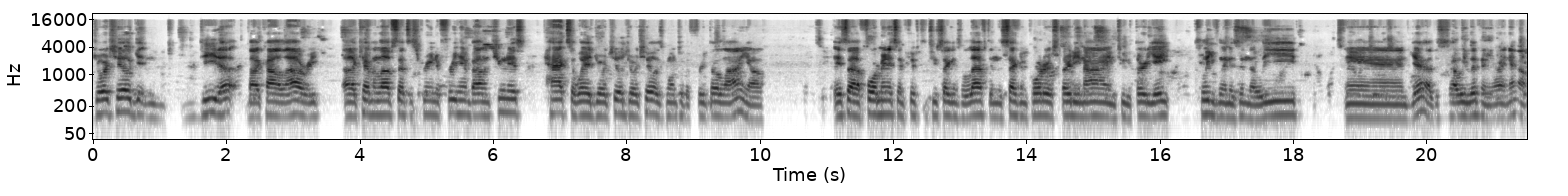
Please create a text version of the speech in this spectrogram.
George Hill getting D'd up by Kyle Lowry. Uh, Kevin Love sets a screen to free him. Valanciunas hacks away at George Hill. George Hill is going to the free throw line, y'all. It's uh four minutes and 52 seconds left in the second quarter. It's 39 to 38. Cleveland is in the lead. And yeah, this is how we live in right now.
